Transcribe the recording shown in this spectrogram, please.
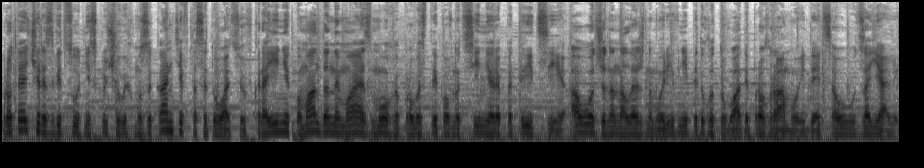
Проте через відсутність ключових музикантів та ситуацію в країні команда не має змоги провести повноцінні репетиції, а отже на належному рівні підготувати програму йдеться у заяві.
